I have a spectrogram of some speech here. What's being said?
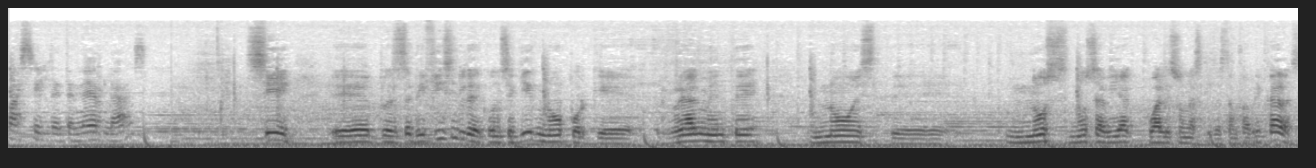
fácil de tenerlas. Sí, eh, pues es difícil de conseguir, no, porque realmente no, este, no, no sabía cuáles son las que ya están fabricadas.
